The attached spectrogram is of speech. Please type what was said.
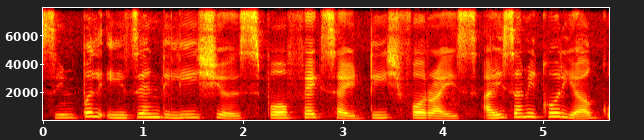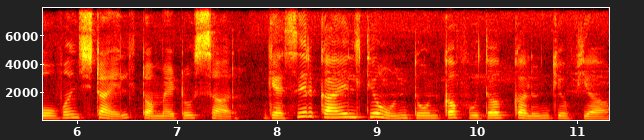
Simple easy and delicious perfect side dish for rice आयज आमी करया गोवन स्टायल टोमॅटो सार. गॅसीर कायल ठेवून दोन कप उदक घालून घेवया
